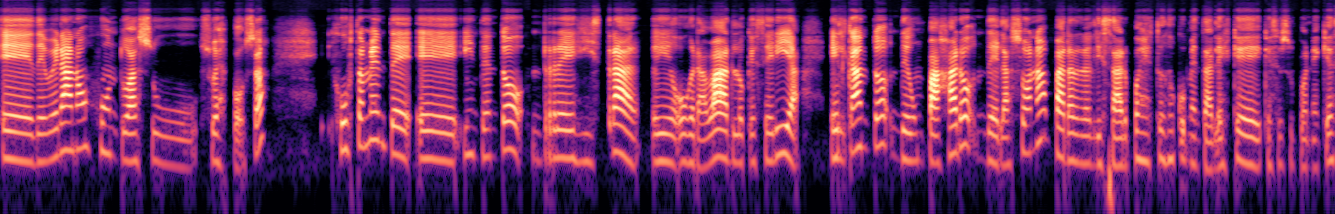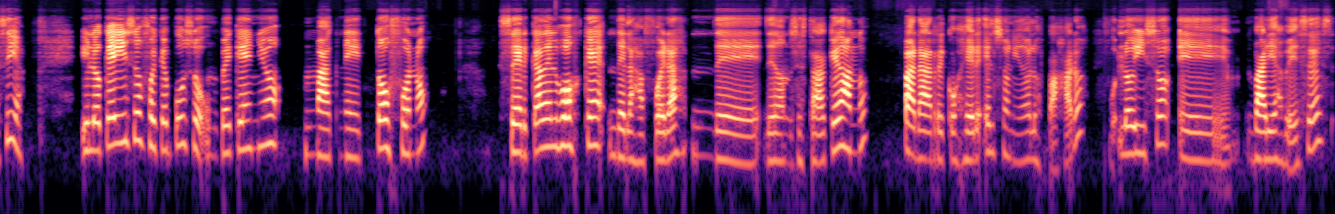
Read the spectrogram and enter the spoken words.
eh, de verano junto a su, su esposa. Justamente eh, intentó registrar eh, o grabar lo que sería el canto de un pájaro de la zona para realizar pues estos documentales que, que se supone que hacía. Y lo que hizo fue que puso un pequeño magnetófono cerca del bosque de las afueras de, de donde se estaba quedando para recoger el sonido de los pájaros. Lo hizo eh, varias veces.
